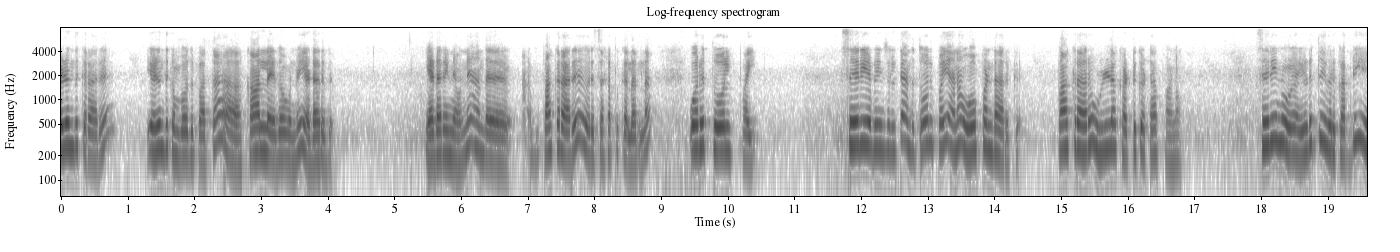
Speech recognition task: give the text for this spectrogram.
எழுந்துக்கிறாரு. எழுந்துக்கும் போது பார்த்தா காலில் ஏதோ ஒன்று இடருது இடறின உடனே அந்த பார்க்குறாரு ஒரு சிகப்பு கலரில் ஒரு தோல் பை. சரி அப்படின்னு சொல்லிட்டு அந்த தோல் பை ஆனால் ஓப்பன்டாக இருக்குது பார்க்குறாரு உள்ளே கட்டுக்கட்டாக பணம். சரின்னு எடுத்து இவருக்கு அப்படியே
